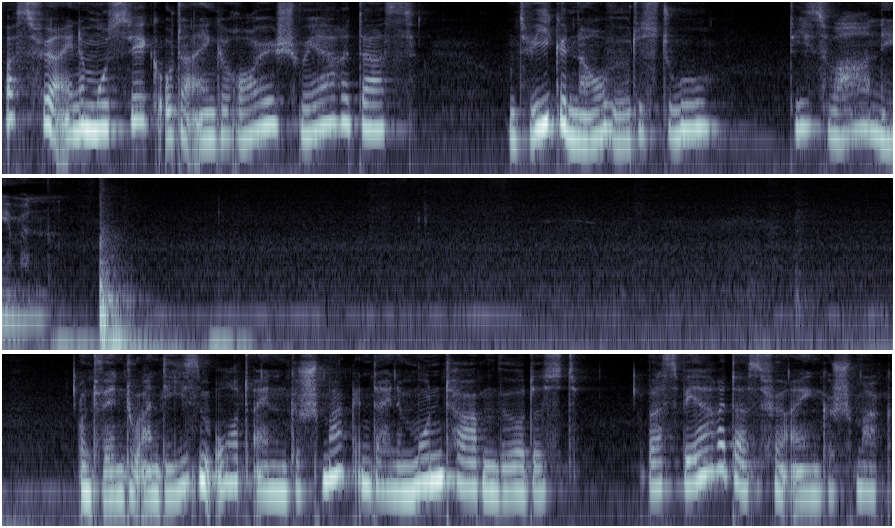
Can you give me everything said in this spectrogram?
was für eine Musik oder ein Geräusch wäre das und wie genau würdest du dies wahrnehmen? Und wenn du an diesem Ort einen Geschmack in deinem Mund haben würdest, was wäre das für ein Geschmack?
